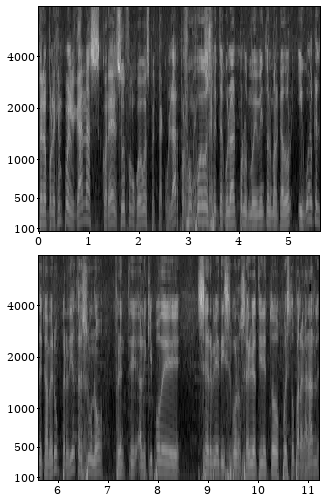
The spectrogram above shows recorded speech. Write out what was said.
pero por ejemplo el Ganas Corea del Sur fue un juego espectacular por Fue un juego ¿eh? espectacular por los movimientos del marcador, igual que el de Camerún. Perdía 3-1 frente al equipo de Serbia y dices, bueno, Serbia tiene todo puesto para ganar.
